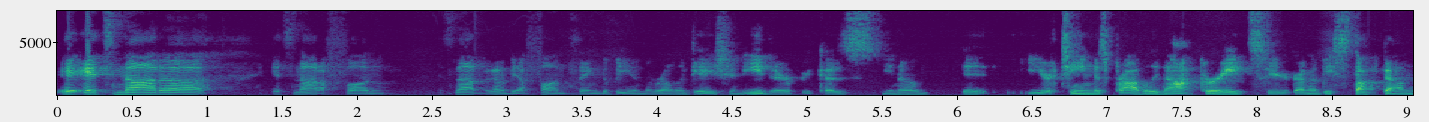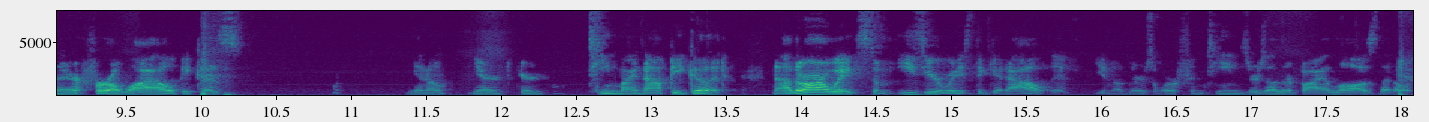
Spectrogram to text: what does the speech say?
it, it's not a it's not a fun it's not going to be a fun thing to be in the relegation either because you know it, your team is probably not great, so you're going to be stuck down there for a while because you know your your team might not be good. Now there are ways, some easier ways to get out. If you know there's orphan teams, there's other bylaws that'll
